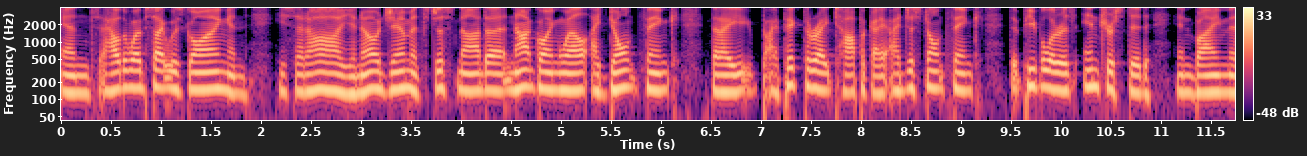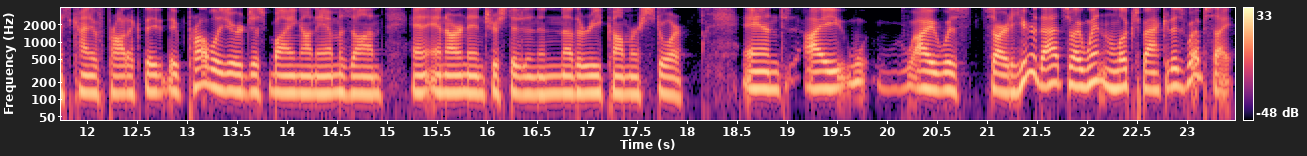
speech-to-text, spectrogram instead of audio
and how the website was going, and he said, "Oh, you know, Jim, it's just not uh, not going well. I don't think that I I picked the right topic. I, I just don't think that people are as interested in buying this kind of product. They they probably are just buying on Amazon and, and aren't interested in another e-commerce store." And I, I was sorry to hear that, so I went and looked back at his website.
